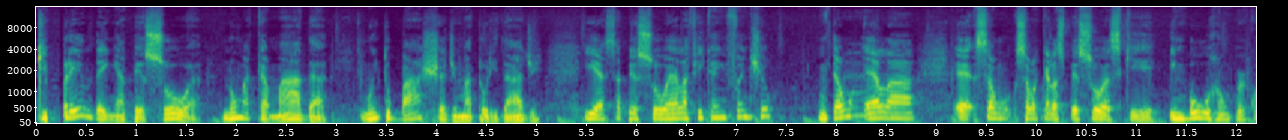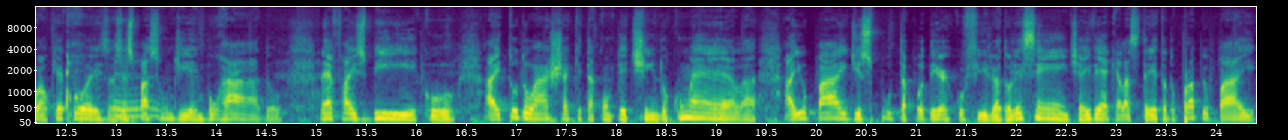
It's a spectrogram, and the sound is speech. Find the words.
que prendem a pessoa numa camada muito baixa de maturidade e essa pessoa ela fica infantil. Então, ela é, são, são aquelas pessoas que emburram por qualquer coisa, às vezes passa um dia emburrado, né, faz bico, aí tudo acha que está competindo com ela, aí o pai disputa poder com o filho adolescente, aí vem aquelas tretas do próprio pai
